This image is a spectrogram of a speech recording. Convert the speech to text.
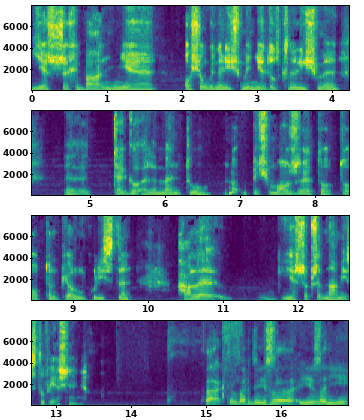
Jeszcze chyba nie osiągnęliśmy, nie dotknęliśmy tego elementu. No, być może to, to ten piorun kulisty, ale jeszcze przed nami jest to wyjaśnienie. Tak, tym bardziej, że jeżeli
